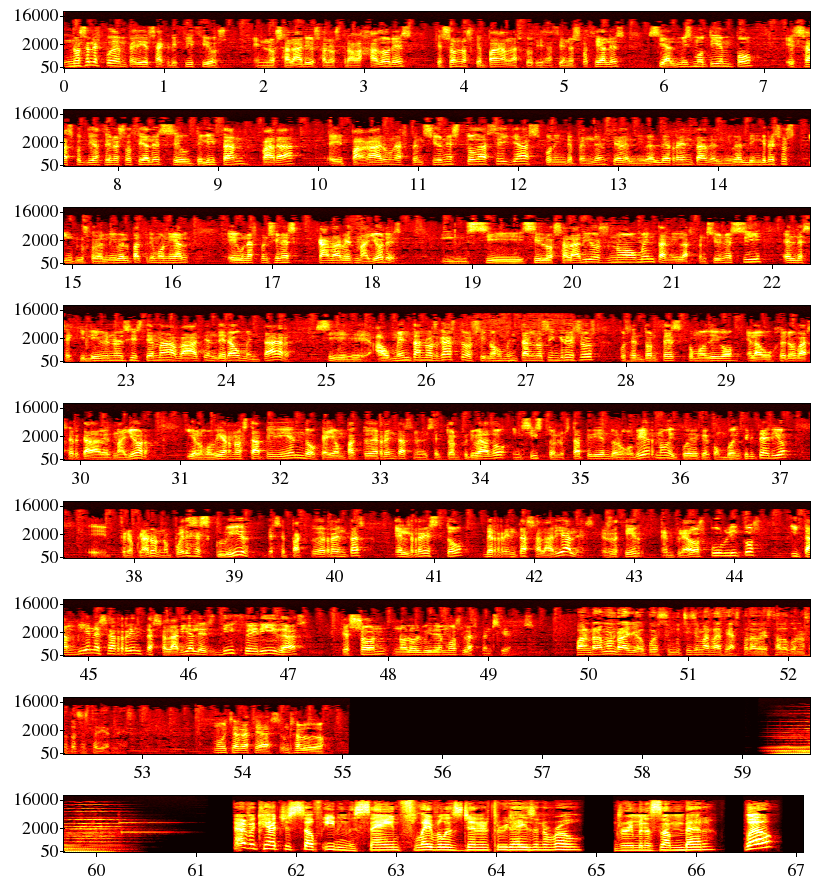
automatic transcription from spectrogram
no se les pueden pedir sacrificios en los salarios a los trabajadores, que son los que pagan las cotizaciones sociales, si al mismo tiempo esas cotizaciones sociales se utilizan para eh, pagar unas pensiones, todas ellas con independencia del nivel de renta, del nivel de ingresos, incluso del nivel patrimonial, eh, unas pensiones cada vez mayores. Si, si, los salarios no aumentan y las pensiones sí, el desequilibrio en el sistema va a tender a aumentar. Si aumentan los gastos y no aumentan los ingresos, pues entonces, como digo, el agujero va a ser cada vez mayor. Y el Gobierno está pidiendo que haya un pacto de rentas en el sector privado, insisto, lo está pidiendo el Gobierno y puede que con buen criterio, eh, pero claro, no puedes excluir de ese pacto de rentas el resto de rentas salariales, es decir, empleados públicos y también esas rentas salariales diferidas que son, no lo olvidemos, las pensiones. Juan Ramón Rayo, pues muchísimas gracias por haber estado con nosotros este viernes. Muchas gracias, un saludo. Ever catch yourself eating the same flavorless dinner three days in a row? Dreaming of something better? Well,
